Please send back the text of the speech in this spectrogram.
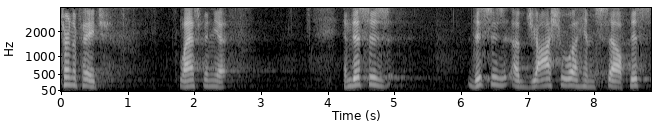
Turn the page last vignette. And this is this is of Joshua himself. This,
